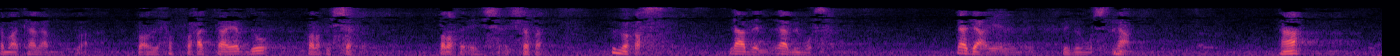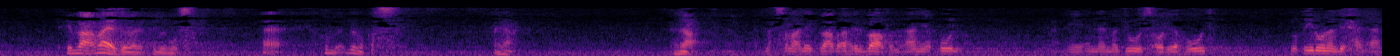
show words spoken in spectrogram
كما كان بعض يحف حتى يبدو طرف الشفة طرف الشفة بالمقص. لا بال لا بالموس لا داعي بالموس نعم. ها؟ ما ما يلزم ان يكون بالموس يكون بالمقص. نعم. نعم. نحصل عليك بعض أهل الباطل. الآن يقول يعني أن المجوس أو اليهود يطيلون اللحى الآن.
